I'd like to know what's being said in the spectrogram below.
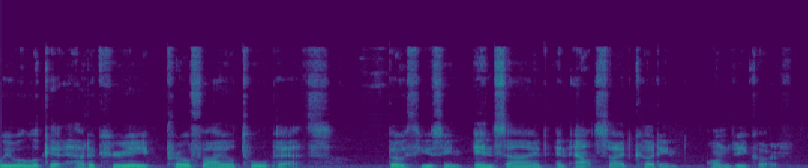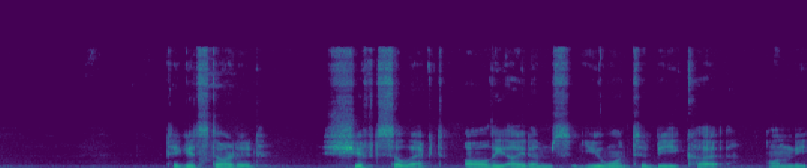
we will look at how to create profile toolpaths, both using inside and outside cutting on VCarve. To get started, shift select all the items you want to be cut on the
